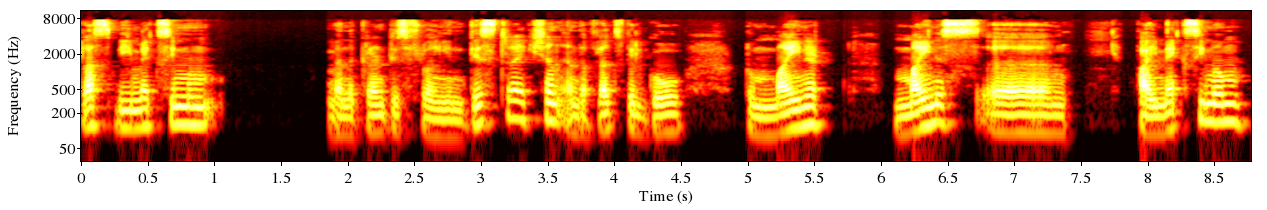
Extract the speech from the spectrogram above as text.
plus b maximum when the current is flowing in this direction and the flux will go to minus minus uh, phi maximum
